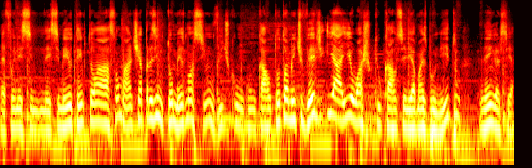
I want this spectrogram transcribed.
é, foi nesse, nesse meio tempo. Então, a Aston Martin apresentou mesmo assim um vídeo com, com um carro totalmente verde. E aí eu acho que o carro seria mais bonito, nem Garcia?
